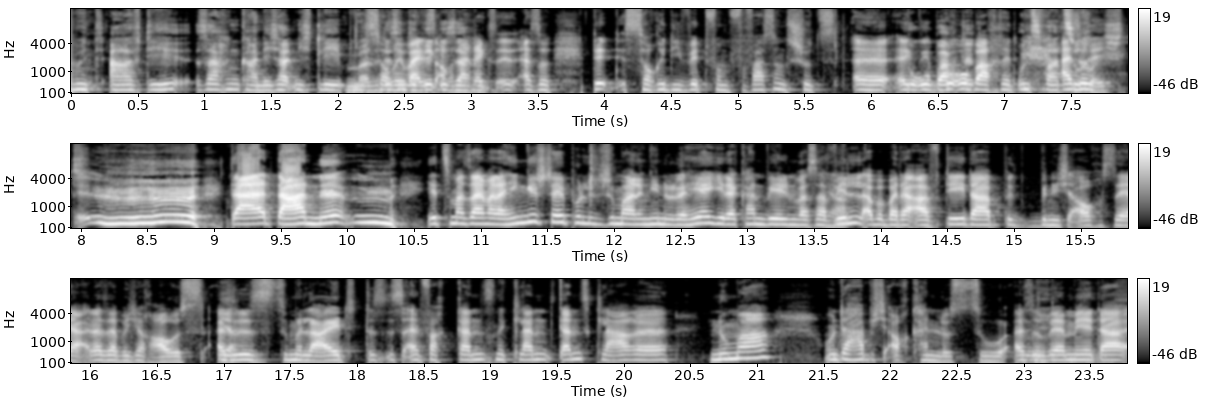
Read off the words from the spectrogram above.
mit AfD-Sachen kann ich halt nicht leben. Also sorry, weil wirklich auch eine Sachen- Rex, also sorry, die wird vom Verfassungsschutz äh, äh, Beobachtet. beobachtet. Und zwar also, zu Recht. Äh, da, da, ne, mh. jetzt mal sei mal dahingestellt, politische Meinung hin oder her, jeder kann wählen, was er Ja. will, aber bei der AfD, da bin ich auch sehr, da bin ich raus. Also Ja. es tut mir leid, das ist einfach ganz eine ganz klare Nummer und da habe ich auch keine Lust zu. Also wer mir da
